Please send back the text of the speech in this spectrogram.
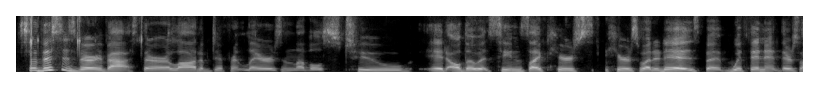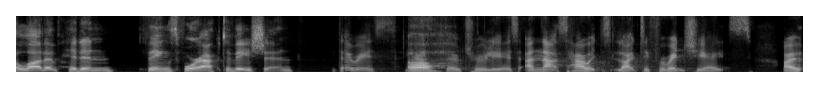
So this is very vast. There are a lot of different layers and levels to it, although it seems like here's here's what it is, but within it there's a lot of hidden things for activation. There is. Yeah, oh. there truly is. And that's how it like differentiates I,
